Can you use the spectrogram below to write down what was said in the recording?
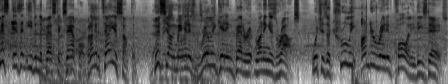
This isn't even the best example, but I'm going to tell you something. This young man is really getting better at running his routes, which is a truly underrated quality these days.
